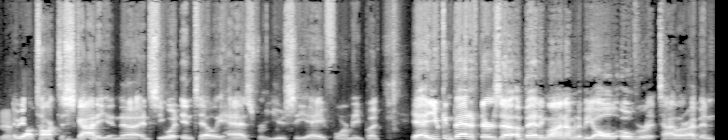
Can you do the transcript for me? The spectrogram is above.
yeah. maybe I'll talk to Scottie and uh, and see what intel he has for UCA for me. But yeah, you can bet if there's a, a betting line, I'm going to be all over it, Tyler. I've been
